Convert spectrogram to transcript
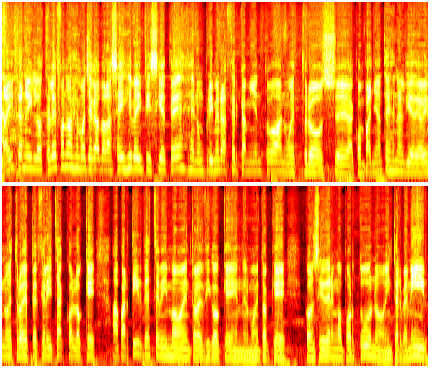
Ahí tenéis los teléfonos, hemos llegado a las 6 y 27 en un primer acercamiento a nuestros eh, acompañantes en el día de hoy, nuestros especialistas, con los que a partir de este mismo momento les digo que en el momento que consideren oportuno intervenir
